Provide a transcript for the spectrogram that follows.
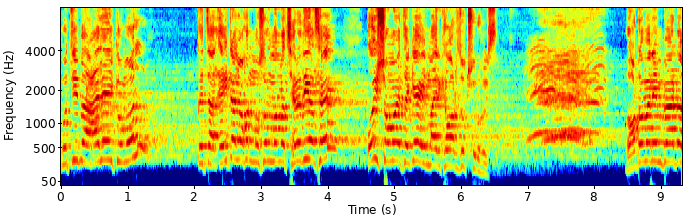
কুচিবা আলাই কুমল কেচাল এইটা যখন মুসলমানরা ছেড়ে দিয়েছে, ওই সময় থেকে এই মায়ের খাওয়ার যুগ শুরু হয়েছে। অটোম্যান এম্পায়ারটা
